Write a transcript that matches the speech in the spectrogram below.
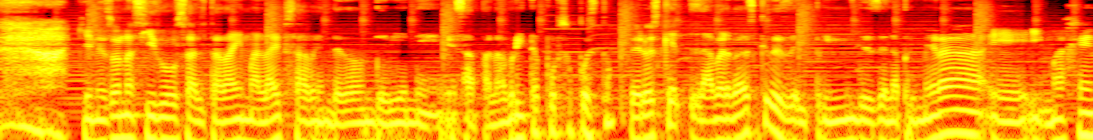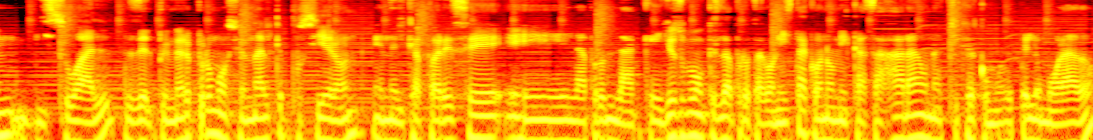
Quienes son nacidos al Tadaima Live saben de dónde viene esa palabrita, por supuesto. Pero es que la verdad es que desde, el desde la primera eh, imagen visual, desde el primer promocional que pusieron, en el que aparece eh, la, que yo supongo que es la protagonista, Konomi Sahara, una chica como de pelo morado,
